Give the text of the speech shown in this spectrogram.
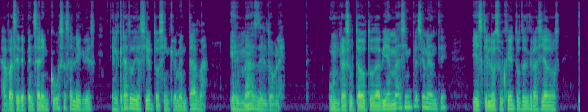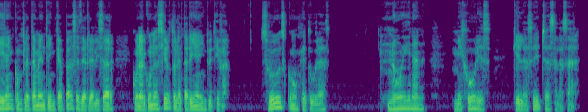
a base de pensar en cosas alegres, el grado de acierto se incrementaba en más del doble. Un resultado todavía más impresionante es que los sujetos desgraciados eran completamente incapaces de realizar con algún acierto la tarea intuitiva. Sus conjeturas no eran mejores que las hechas al azar.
